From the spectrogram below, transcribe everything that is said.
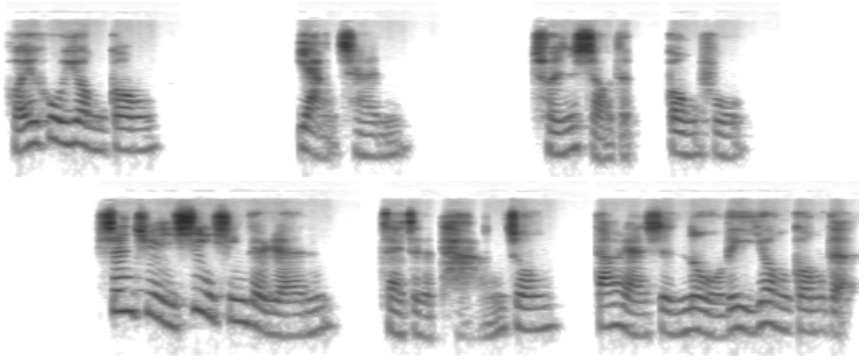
回复用功，养成纯熟的功夫。深具信心的人，在这个堂中，当然是努力用功的。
